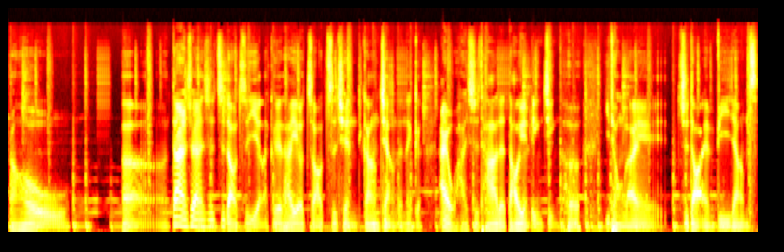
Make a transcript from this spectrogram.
然后呃，当然虽然是自导自演了，可是他有找之前刚刚讲的那个《爱我还是他》的导演林景和一同来指导 MV 这样子。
